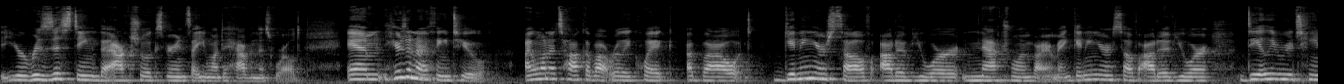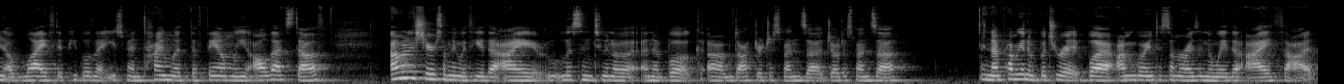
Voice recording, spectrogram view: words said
you're resisting the actual experience that you want to have in this world. And here's another thing too. I want to talk about really quick about getting yourself out of your natural environment, getting yourself out of your daily routine of life, the people that you spend time with, the family, all that stuff I want to share something with you that I listened to in a, in a book, um, Dr. Dispenza, Joe Dispenza, and I'm probably going to butcher it, but I'm going to summarize in the way that I thought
